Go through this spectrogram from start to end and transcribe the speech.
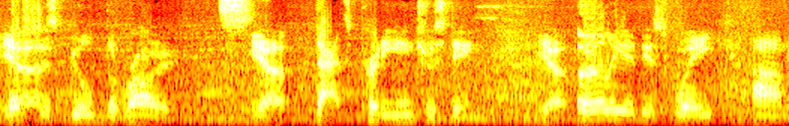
Yeah. let's just build the roads. Yeah. That's pretty interesting. Yeah. Earlier this week, um,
